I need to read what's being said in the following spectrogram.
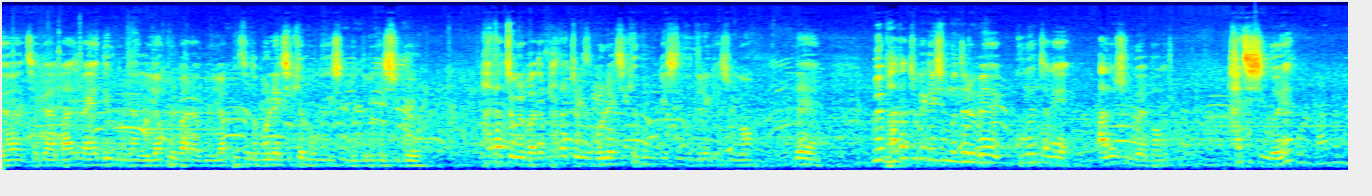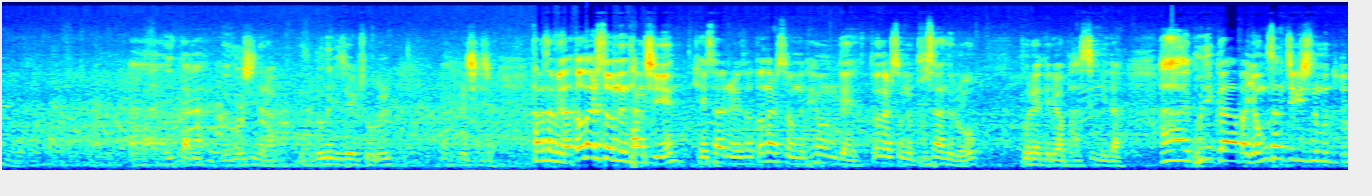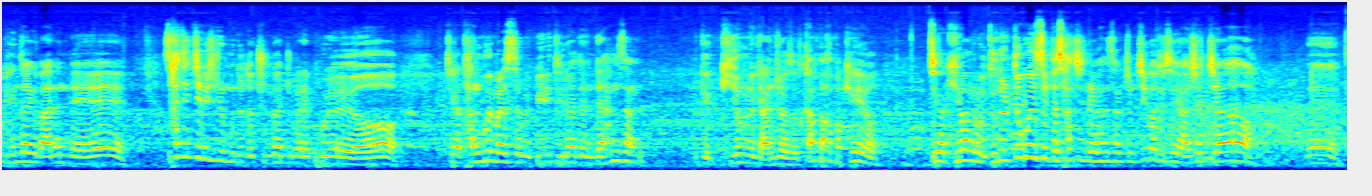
모르겠어요. 제가 마지막 엔딩 공개하고 옆을 바라고 옆에서도 몰래 지켜보고 계신 분들이 계시고 바다 쪽을 봐도 바다 쪽에서 몰래 지켜보고 계신 분들이 계시고 네. 왜 바다 쪽에 계신 분들은 왜 공연장에 안 오신 거예요? 뭐 갇히신 거예요? 아, 이따가 너 노시느라고 네, 노는 게 제일 좋을 네, 그러시죠. 감사합니다. 떠날 수 없는 당신 개사를 해서 떠날 수 없는 해운대 떠날 수 없는 부산으로 보내드려 봤습니다. 아 보니까 막 영상 찍으시는 분들도 굉장히 많은데 사진 찍으시는 분들도 중간 중간에 보여요. 제가 당부의 말씀을 미리 드려야 되는데 항상 이렇게 기억력이 안 좋아서 깜빡깜빡해요. 제가 기왕이면 눈을 뜨고 있을 때 사진을 항상 좀 찍어주세요. 아셨죠? 네.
